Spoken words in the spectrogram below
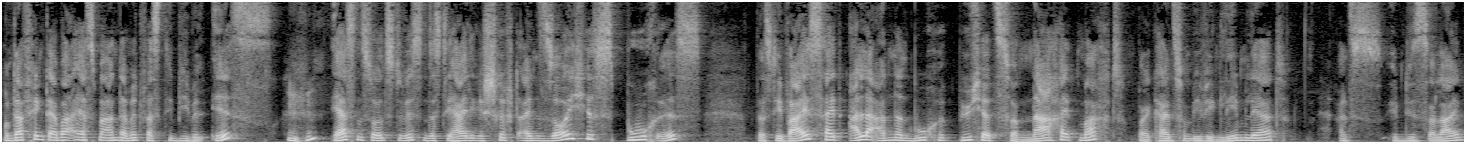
Und da fängt er aber erstmal an damit, was die Bibel ist. Mhm. Erstens sollst du wissen, dass die Heilige Schrift ein solches Buch ist, dass die Weisheit alle anderen Buch, Bücher zur Narrheit macht, weil keins vom ewigen Leben lehrt, als eben dieses allein.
